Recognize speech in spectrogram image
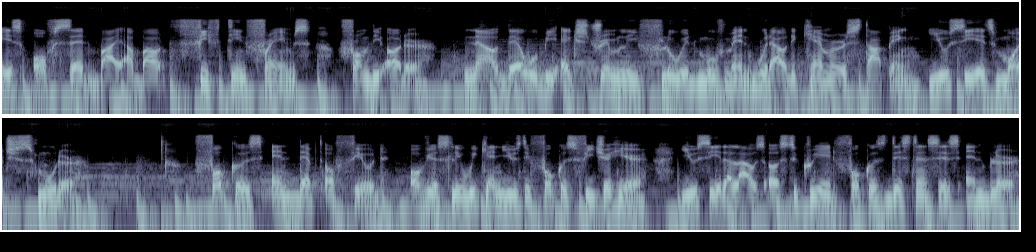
is offset by about 15 frames from the other. Now there will be extremely fluid movement without the camera stopping. You see it's much smoother. Focus and depth of field. Obviously, we can use the focus feature here. You see it allows us to create focus distances and blur.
